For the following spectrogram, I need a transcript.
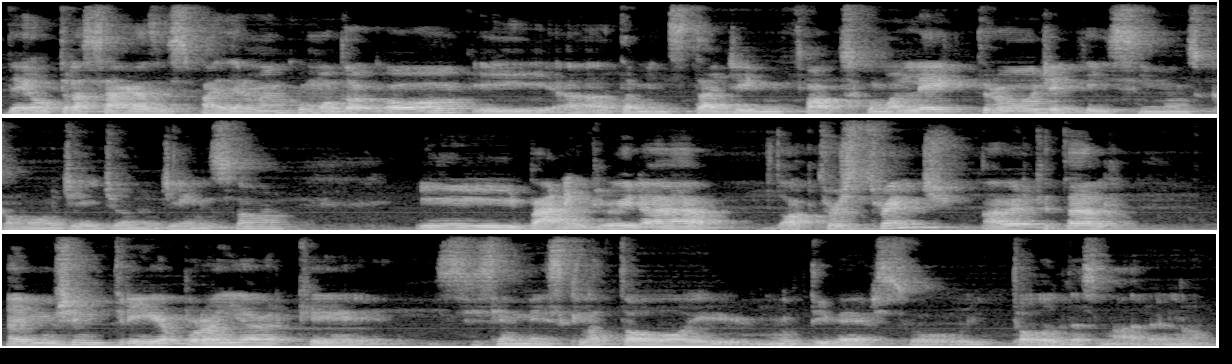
de otras sagas de Spider-Man como Doc Ock y ah, también está Jamie Foxx como Electro, J.K. Simmons como J. Jonah Jameson y van a incluir a Doctor Strange, a ver qué tal. Hay mucha intriga por ahí a ver que si se mezcla todo y multiverso y todo el desmadre, ¿no?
